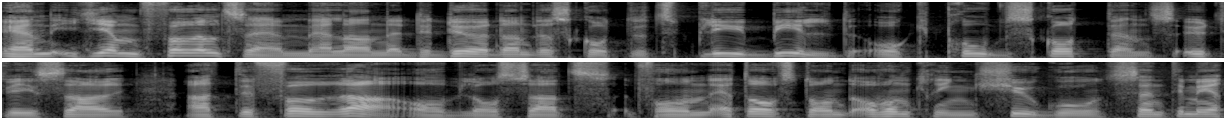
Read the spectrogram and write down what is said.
En jämförelse mellan det dödande skottets blybild och provskottens utvisar att det förra avlossats från ett avstånd av omkring 20 cm.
